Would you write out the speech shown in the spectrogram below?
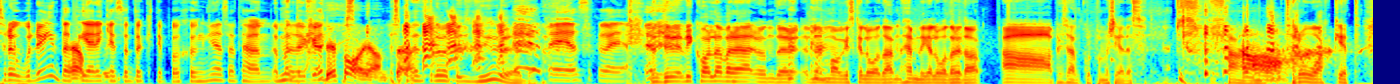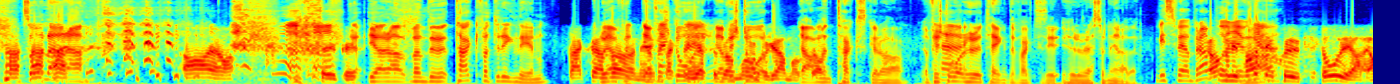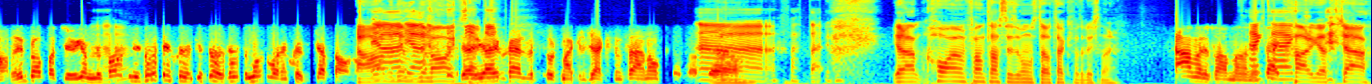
Tror du inte att. Erik är så duktig på att sjunga så att han... Men- kunnat- Det sa jag Jag inte. och med på ljud. Nej, jag skojar. Men du, vi kollar vad det är under den magiska lådan, hemliga lådan idag. Ah, presentkort på Mercedes. Fan, tråkigt. Så nära! Ja, ja. Göran, men du, tack för att du ringde in. Tack själva jag, hörni. jag Tack förstår, för jättebra jag förstår. Ja, men tack ska du ha. Jag förstår Tack. hur du tänkte faktiskt, hur du resonerade. Visst var jag bra Ja, på men att du sa att det är en ljuga? sjuk historia. Ja, du är bra på att ljuga. Men du sa, Ja. att det är en sjuk historia. så Det måste vara den sjukaste av dem. Ja, Ja, men det, ja. det var Jag, exakt. jag är själv ett stort Michael Jackson-fan också. Så att, eh, Ah, fattar. Göran, ha en fantastisk onsdag och tack för att du lyssnar. ja, men detsamma. hörni. Tack, tack. Ha det gött, tja!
